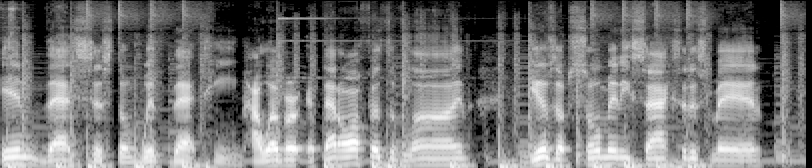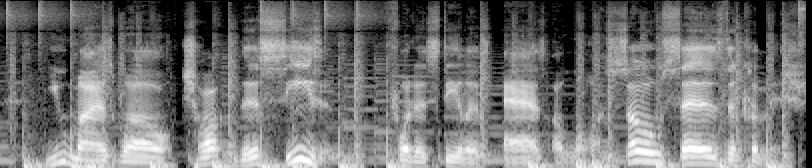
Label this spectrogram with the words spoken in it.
in that system with that team. However, if that offensive line gives up so many sacks to this man, you might as well chalk this season for the Steelers as a loss. So says the commish.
